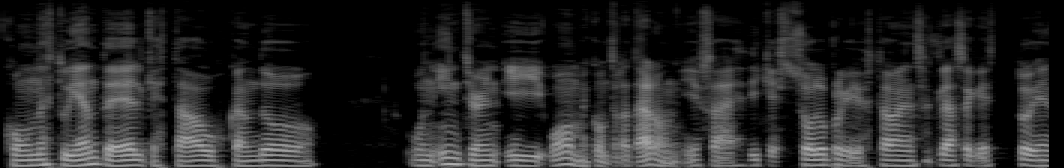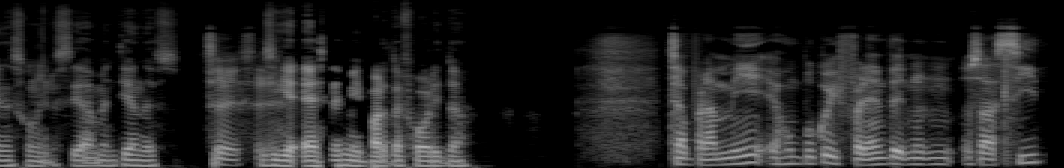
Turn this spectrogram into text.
con un estudiante de él que estaba buscando un intern y, bueno, me contrataron. Y, o sea, es de que solo porque yo estaba en esa clase que estoy en esa universidad, ¿me entiendes? Sí, sí. Así que esa es mi parte favorita. O sea, para mí es un poco diferente. o sea, sí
